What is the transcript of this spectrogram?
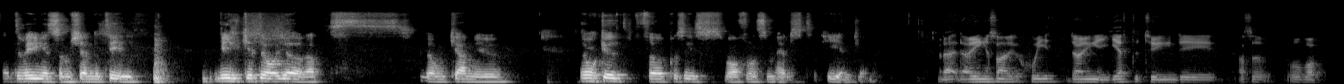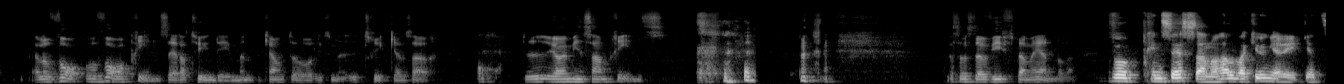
Så att det var ingen som kände till. Vilket då gör att de kan ju råka ut för precis vad för något som helst egentligen. Men det, det är ingen sån här skit, det är ingen jättetyngd i, alltså att vara, eller var, att vara prins är det tyngd i men kan inte att liksom uttrycka det så här. Du, jag är minsann prins. Som står och viftar med händerna. För prinsessan och halva kungariket.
